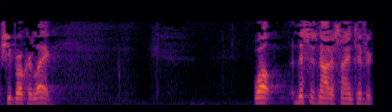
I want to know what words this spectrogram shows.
she broke her leg. Well, this is not a scientific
